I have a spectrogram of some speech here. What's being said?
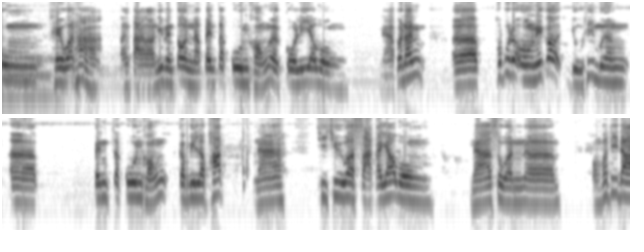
กรุงเทวทหะต่างๆ เหล่านี้เป็นต้นนะเป็นตระกูลของโกริยวงศ์นะเพราะฉะนั้นพระพุทธองค์นี้ก็อยู่ที่เมืองเเป็นตระกูลของกบิลพัทนะที่ชื่อว่าสากยะวงศ์นะส่วนออของพระธิดา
